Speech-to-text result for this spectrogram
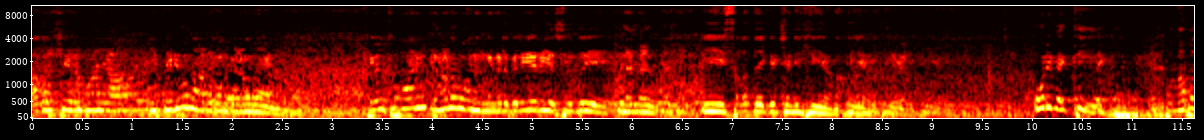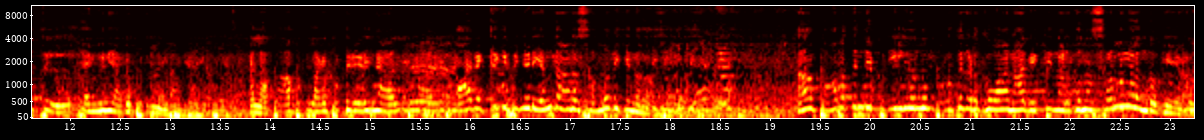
ആകർഷകരമായ ഈ തെരുവ് നാടകം കാണുവാൻ കേൾക്കുവാനും കാണുവാനും നിങ്ങളുടെ വിലയേറിയ ശ്രദ്ധയെ ഞങ്ങൾ ഈ സ്ഥലത്തേക്ക് ക്ഷണിക്കുകയാണ്. ഒരു വ്യക്തി പാപത്തിൽ എങ്ങനെ അകപ്പെടുന്നു? അല്ല പാപത്തിൽ അകപ്പെട്ടു കഴിഞ്ഞാൽ ആ വ്യക്തിക്ക് പിന്നീട് എന്താണ് സംഭവിക്കുന്നത്? ആ പാപത്തിന്റെ പിടിയിൽ നിന്നും പുറത്തു കിടക്കുവാൻ ആ വ്യക്തി നടത്തുന്ന ശ്രമങ്ങൾ എന്തൊക്കെയാണ്?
